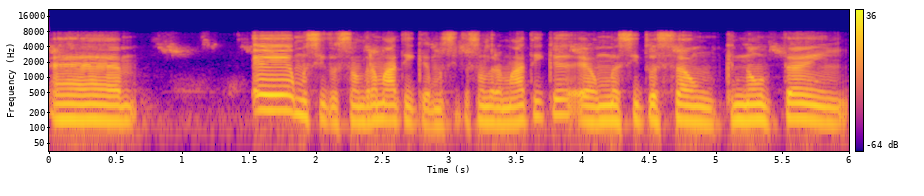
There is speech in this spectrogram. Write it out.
Uh, é uma situação dramática, é uma situação dramática, é uma situação que não tem.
